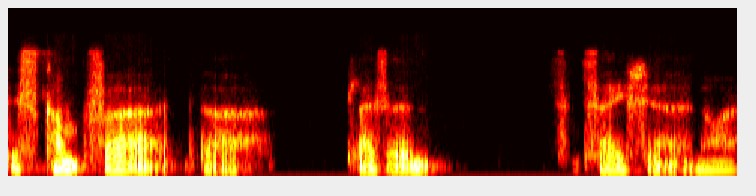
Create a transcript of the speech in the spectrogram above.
discomfort, the pleasant sensation, or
